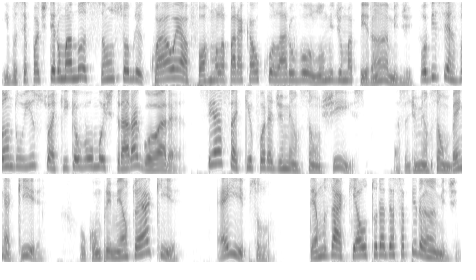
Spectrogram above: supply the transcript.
e você pode ter uma noção sobre qual é a fórmula para calcular o volume de uma pirâmide observando isso aqui que eu vou mostrar agora. Se essa aqui for a dimensão x, essa dimensão bem aqui, o comprimento é aqui, é y. Temos aqui a altura dessa pirâmide.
